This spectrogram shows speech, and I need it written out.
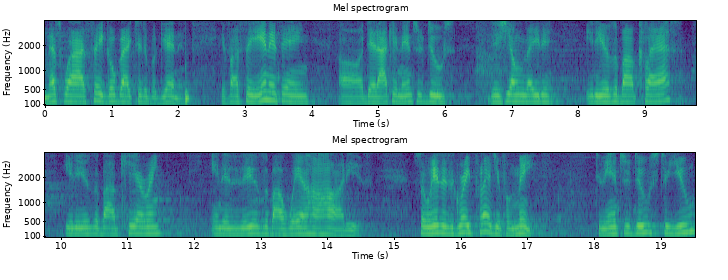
And that's why I say go back to the beginning. If I say anything uh, that I can introduce this young lady, it is about class, it is about caring, and it is about where her heart is. So it is a great pleasure for me to introduce to you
